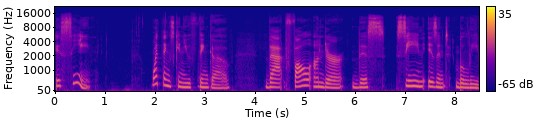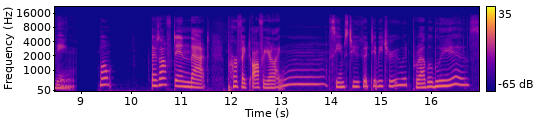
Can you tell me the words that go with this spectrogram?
is seeing. What things can you think of that fall under this seeing isn't believing? Well, there's often that perfect offer. You're like, mm, seems too good to be true. It probably is.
